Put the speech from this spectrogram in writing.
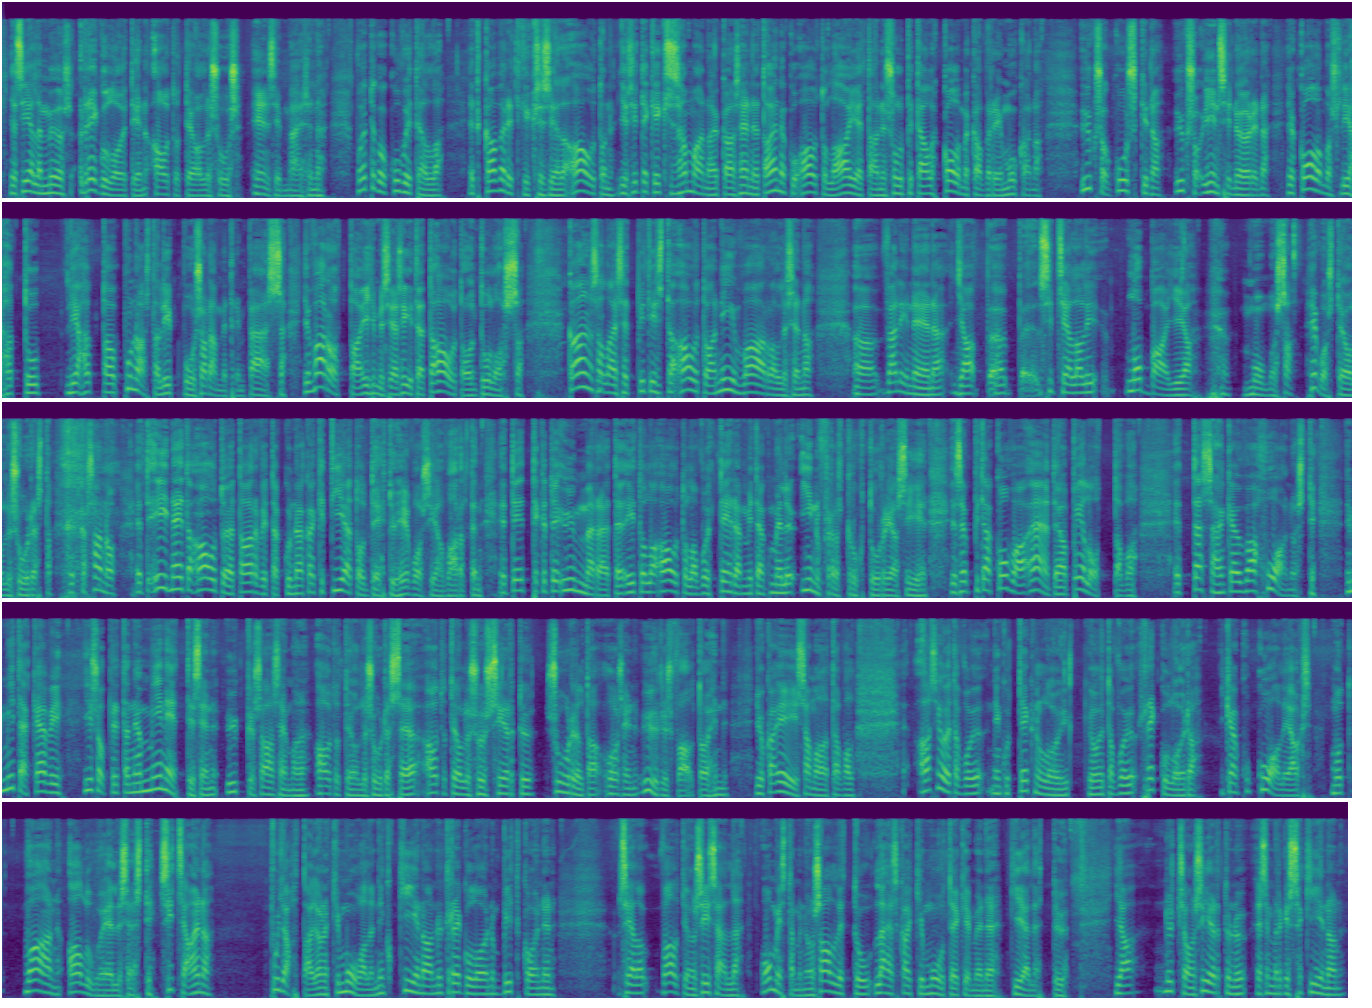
Ja siellä myös reguloitiin autoteollisuus ensimmäisenä. Voitteko kuvitella, että kaverit keksi siellä auton ja sitten keksi samaan aikaan sen, että aina kun autolla ajetaan, niin sulla pitää olla kolme kaveria mukana. Yksi on kuskina, yksi on insinöörinä ja kolmas lihattuu lihattaa punaista lippua sadan metrin päässä ja varoittaa ihmisiä siitä, että auto on tulossa. Kansalaiset piti sitä autoa niin vaarallisena ö, välineenä ja sitten siellä oli lobbaajia muun muassa hevosteollisuudesta, jotka sano, että ei näitä autoja tarvita, kun nämä kaikki tiet on tehty hevosia varten. Että ettekö te ymmärrä, että ei tuolla autolla voi tehdä mitään, kun meillä ei ole infrastruktuuria siihen. Ja se pitää kovaa ääntä ja pelottava. Että tässähän käy vaan huonosti. Niin mitä kävi? Iso-Britannia menetti sen ykkösaseman autoteollisuudessa autoteollisuudessa ja autoteollisuus siirtyy suurilta osin Yhdysvaltoihin, joka ei samalla tavalla. Asioita voi, niin kuin teknologioita voi reguloida ikään kuin kuoliaksi, mutta vaan alueellisesti. Sitten se aina pujahtaa jonnekin muualle, niin kuin Kiina on nyt reguloinut bitcoinin siellä valtion sisällä. Omistaminen on sallittu, lähes kaikki muu tekeminen kielletty. Ja nyt se on siirtynyt esimerkiksi Kiinan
